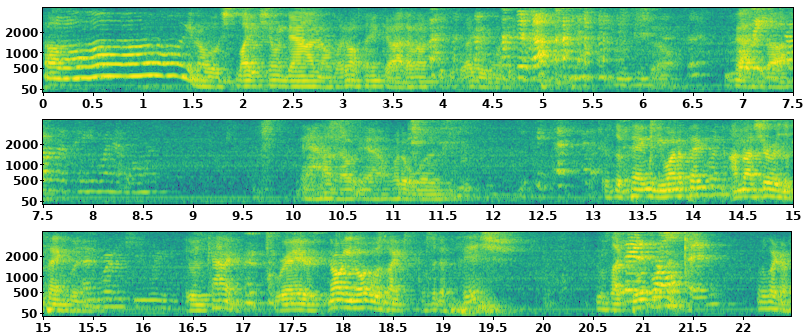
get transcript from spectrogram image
oh, you know, the light shone down, and I was like, oh, thank God, I don't have to get this ugly one. so, passed it you off. found the penguin at Walmart? Yeah, I don't know, yeah, what it was. It was a penguin. You want a penguin? I'm not sure it was a penguin. Penguin, kiwi. It was kind of gray or no, you know, it was like was it a fish? It was like it was, of- dolphin. it was like a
